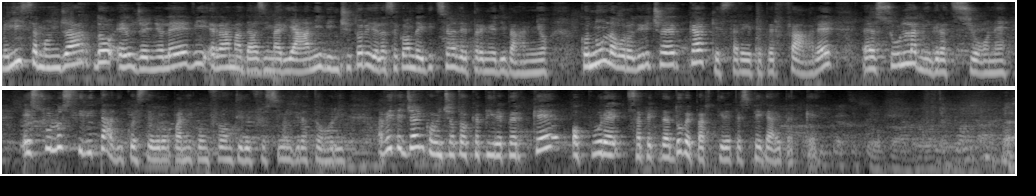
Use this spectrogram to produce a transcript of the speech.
Melissa Mongiardo Eugenio Levi, Rama Dasi Mariani, vincitori della seconda edizione del Premio di Vagno, con un lavoro di ricerca che starete per fare eh, sulla migrazione e sull'ostilità di questa Europa nei confronti dei flussi migratori. Avete già incominciato a capire perché oppure sapete da dove partire per spiegare perché? Beh,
